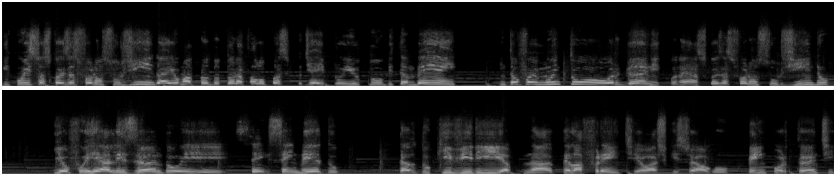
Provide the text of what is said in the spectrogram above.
E com isso as coisas foram surgindo, aí uma produtora falou, pô, você podia ir para o YouTube também. Então foi muito orgânico, né? As coisas foram surgindo e eu fui realizando e sem, sem medo do que viria na, pela frente. Eu acho que isso é algo bem importante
